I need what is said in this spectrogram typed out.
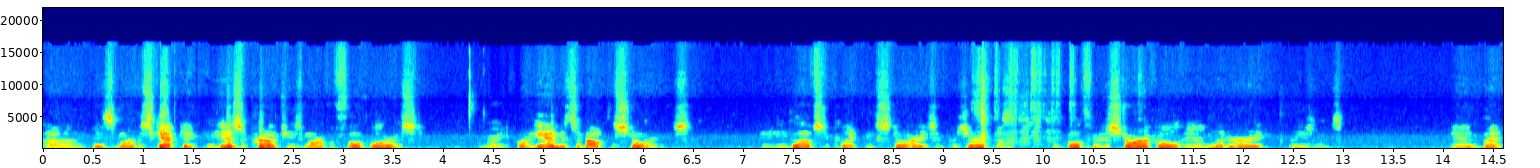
um, is more of a skeptic. His approach, he's more of a folklorist. Right. For him, it's about the stories, and he loves to collect these stories and preserve them, both for historical and literary reasons. And but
